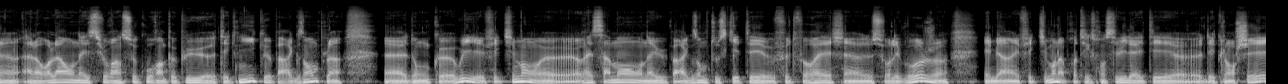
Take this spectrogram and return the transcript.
Alors là, on est sur un secours un peu plus euh, technique, par exemple. Euh, donc oui, effectivement, récemment, on a eu par exemple tout ce qui était feu de forêt sur les Vosges. Eh bien, effectivement, la protection civile a été déclenchée.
